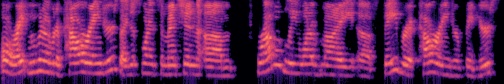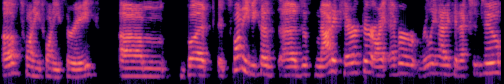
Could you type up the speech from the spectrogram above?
All right, moving over to Power Rangers. I just wanted to mention um, probably one of my uh, favorite Power Ranger figures of 2023. Um, but it's funny because uh, just not a character I ever really had a connection to.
